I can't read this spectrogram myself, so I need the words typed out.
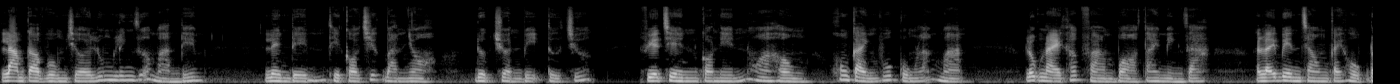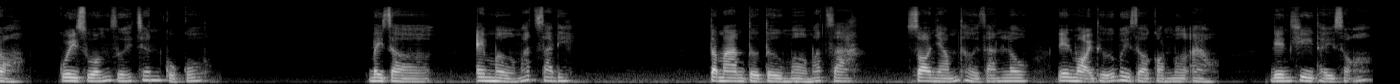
làm cả vùng trời lung linh giữa màn đêm. Lên đến thì có chiếc bàn nhỏ được chuẩn bị từ trước. Phía trên có nến hoa hồng, khung cảnh vô cùng lãng mạn. Lúc này khắc phàm bỏ tay mình ra, lấy bên trong cái hộp đỏ, quỳ xuống dưới chân của cô. Bây giờ em mở mắt ra đi. Tâm An từ từ mở mắt ra. Do nhắm thời gian lâu nên mọi thứ bây giờ còn mờ ảo. Đến khi thấy rõ,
